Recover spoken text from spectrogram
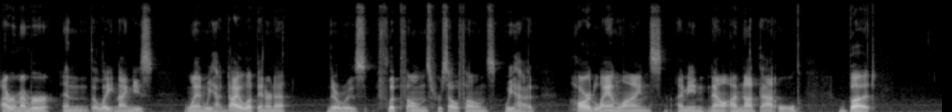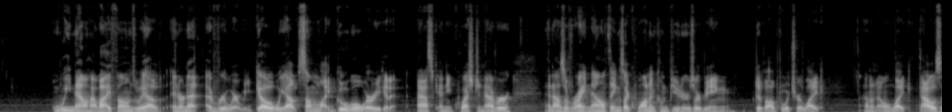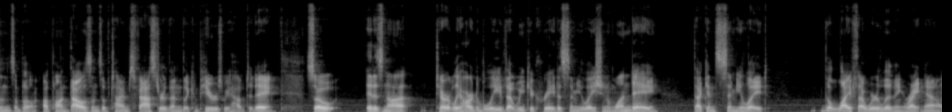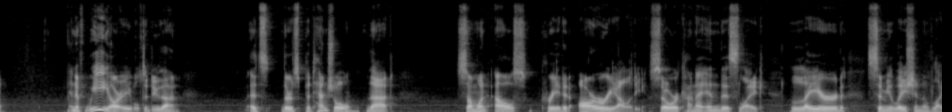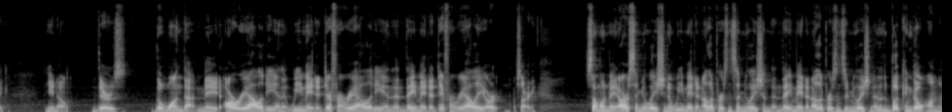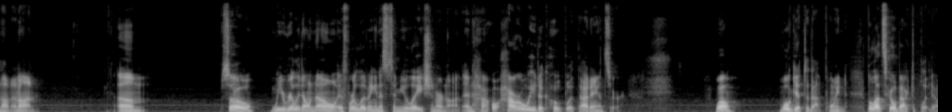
I remember in the late 90s when we had dial up internet, there was flip phones for cell phones, we had hard landlines. I mean, now I'm not that old, but we now have iPhones, we have internet everywhere we go. We have some like Google where we could ask any question ever. And as of right now, things like quantum computers are being developed, which are like, I don't know, like thousands upon, upon thousands of times faster than the computers we have today. So it is not terribly hard to believe that we could create a simulation one day that can simulate the life that we're living right now. And if we are able to do that, it's there's potential that someone else created our reality. So we're kind of in this like layered simulation of like, you know, there's the one that made our reality and then we made a different reality and then they made a different reality or sorry, someone made our simulation and we made another person's simulation, then they made another person's simulation and then the book can go on and on and on. Um so we really don't know if we're living in a simulation or not. And how, how are we to cope with that answer? Well, we'll get to that point, but let's go back to Plato.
